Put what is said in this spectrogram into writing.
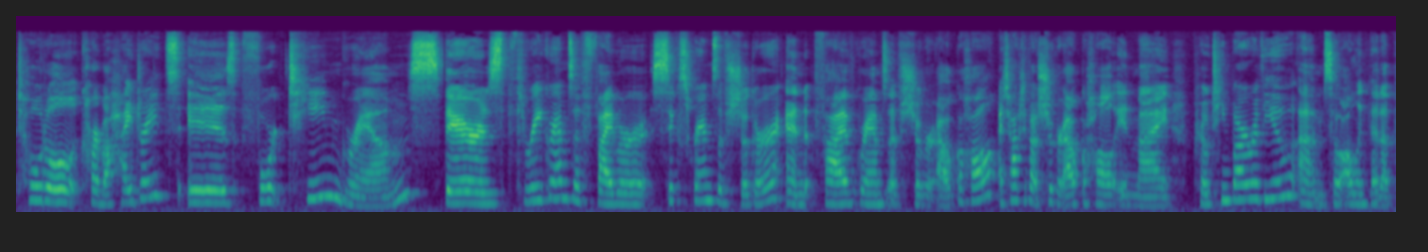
total carbohydrates is 14 grams. There's 3 grams of fiber, 6 grams of sugar, and 5 grams of sugar alcohol. I talked about sugar alcohol in my protein bar review, um, so I'll link that up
